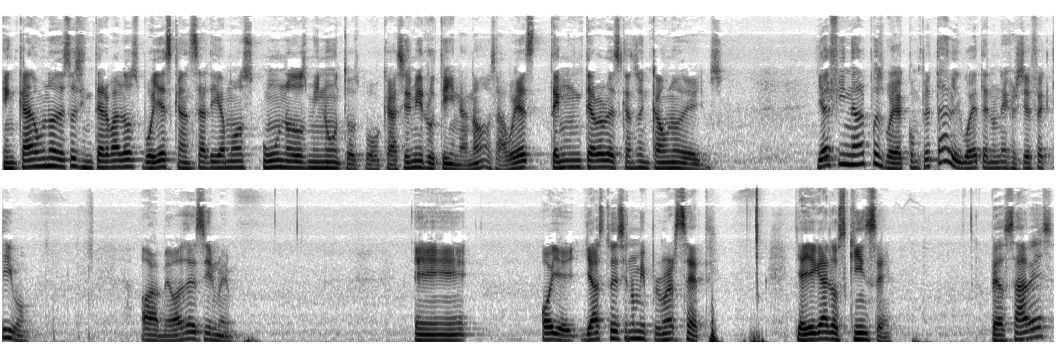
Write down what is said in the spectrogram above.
en cada uno de estos intervalos voy a descansar, digamos, uno o dos minutos, porque así es mi rutina, ¿no? O sea, voy a, tengo un intervalo de descanso en cada uno de ellos. Y al final, pues voy a completar y voy a tener un ejercicio efectivo. Ahora, me vas a decirme, eh, oye, ya estoy haciendo mi primer set, ya llegué a los 15, pero sabes,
